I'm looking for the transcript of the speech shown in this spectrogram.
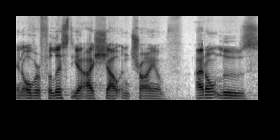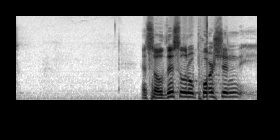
And over philistia i shout in triumph. I don't lose. And so this little portion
